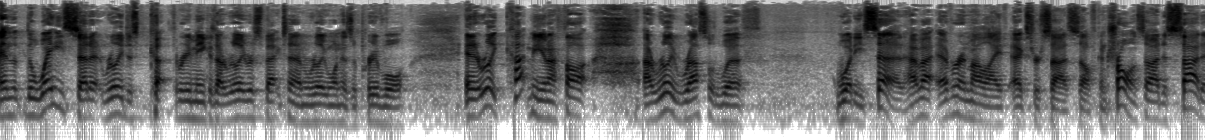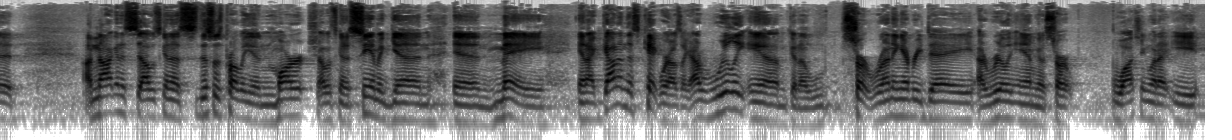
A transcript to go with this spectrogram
And the, the way he said it really just cut through me because I really respect him, really want his approval, and it really cut me. And I thought, I really wrestled with what he said. Have I ever in my life exercised self control? And so I decided I'm not going to. I was going to. This was probably in March. I was going to see him again in May. And I got on this kick where I was like, I really am going to start running every day. I really am going to start watching what I eat,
